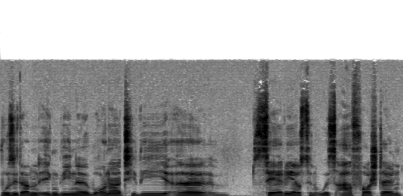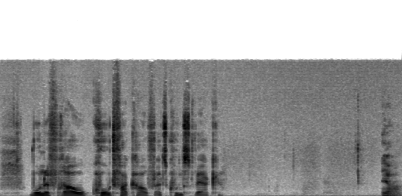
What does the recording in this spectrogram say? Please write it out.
wo sie dann irgendwie eine Warner TV äh, Serie aus den USA vorstellen, wo eine Frau Code verkauft als Kunstwerke. Ja.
